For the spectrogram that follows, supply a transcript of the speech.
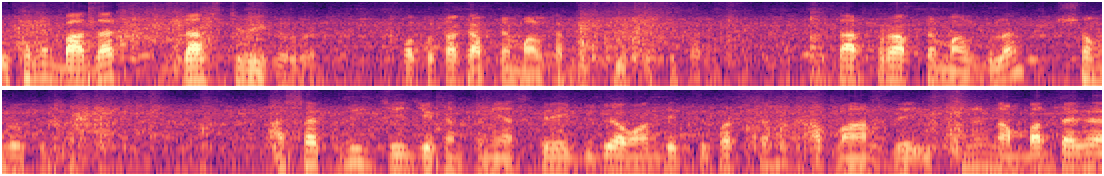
ওখানে বাজার জাস্টিফাই করবেন। কত টাকা আপনি মালটা বিক্রি করতে পারেন? তারপর আপনার মালগুলা সংগ্রহ করবেন আশা করি যে যেখান থেকে আজকের এই ভিডিও আমার দেখতে পাচ্ছেন, আমার যে স্ক্রিনের নাম্বার দেখা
